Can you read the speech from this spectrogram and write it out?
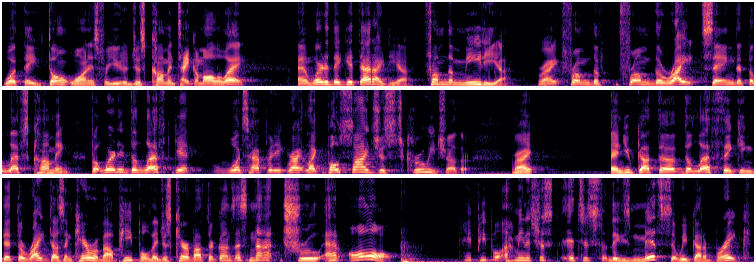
What they don't want is for you to just come and take them all away. And where did they get that idea? From the media, right? From the from the right saying that the left's coming. But where did the left get what's happening, right? Like both sides just screw each other, right? And you've got the, the left thinking that the right doesn't care about people, they just care about their guns. That's not true at all. Okay, people, I mean, it's just, it's just these myths that we've got to break.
